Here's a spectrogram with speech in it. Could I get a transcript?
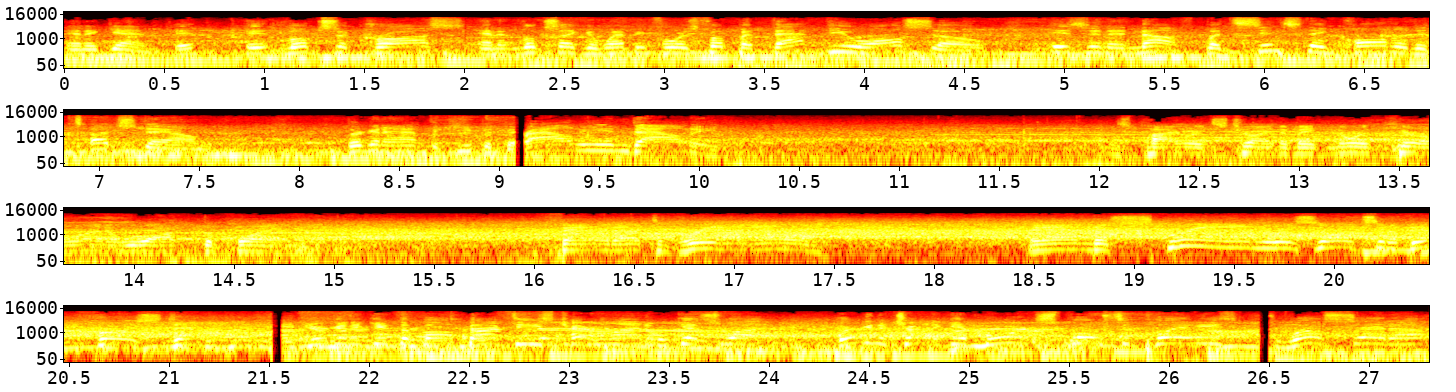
And again, it, it looks across and it looks like it went before his foot, but that view also isn't enough. But since they called it a touchdown, they're going to have to keep it there. Rowdy and Dowdy. As Pirates trying to make North Carolina walk the plank. Fan it out to Breon. And the screen results in a big first down. If you're going to give the ball back to East Carolina, well, guess what? They're going to try to get more explosive plays. Well set up.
